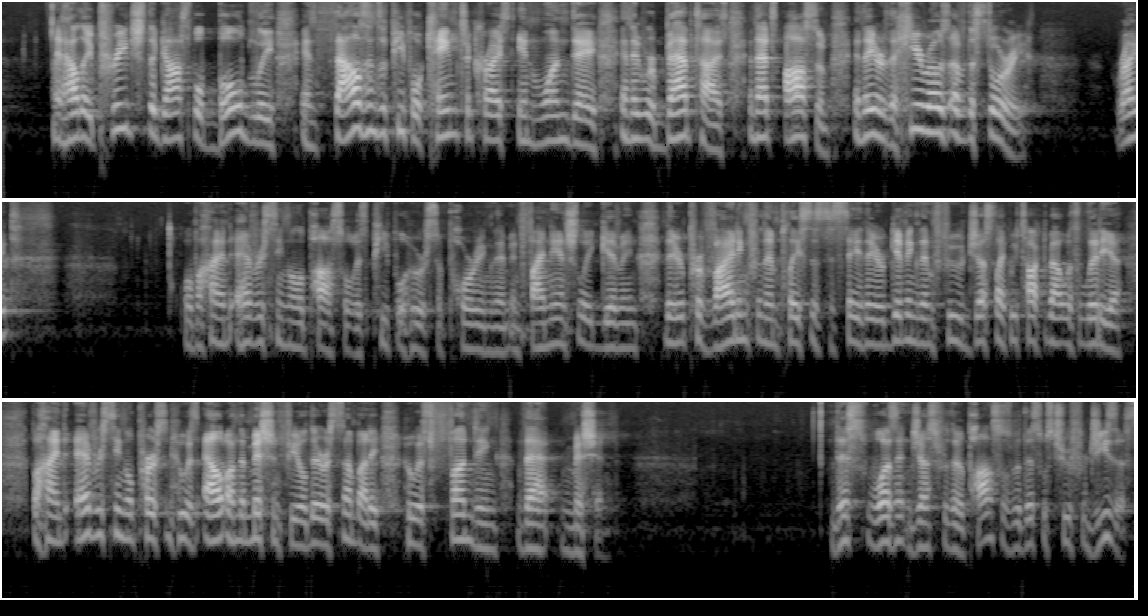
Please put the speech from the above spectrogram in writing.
and how they preached the gospel boldly, and thousands of people came to Christ in one day, and they were baptized, and that's awesome. And they are the heroes of the story, right? Well, behind every single apostle is people who are supporting them and financially giving. They are providing for them places to stay. They are giving them food, just like we talked about with Lydia. Behind every single person who is out on the mission field, there is somebody who is funding that mission. This wasn't just for the apostles, but this was true for Jesus.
